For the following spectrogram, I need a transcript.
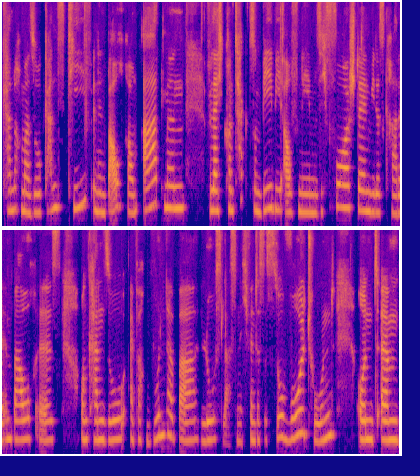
kann noch mal so ganz tief in den Bauchraum atmen, vielleicht Kontakt zum Baby aufnehmen, sich vorstellen, wie das gerade im Bauch ist und kann so einfach wunderbar loslassen. Ich finde, das ist so wohltuend und ähm,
